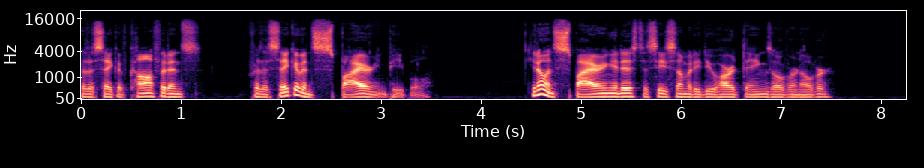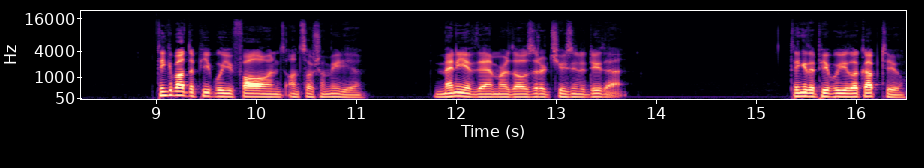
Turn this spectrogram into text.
for the sake of confidence, for the sake of inspiring people? you know how inspiring it is to see somebody do hard things over and over? Think about the people you follow on, on social media. Many of them are those that are choosing to do that. Think of the people you look up to.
